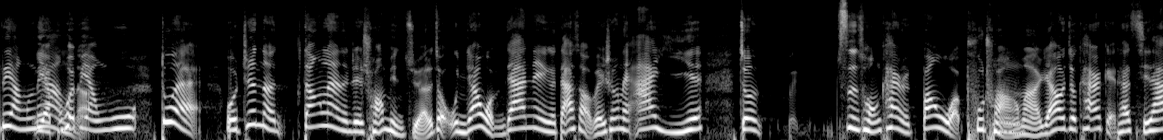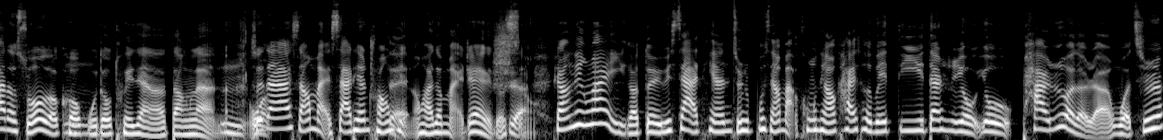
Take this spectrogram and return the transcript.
亮亮的，不会变污。对我真的。当烂的这床品绝了，就你知道我们家那个打扫卫生那阿姨就。自从开始帮我铺床嘛，然后就开始给他其他的所有的客户都推荐了当烂的，所以大家想买夏天床品的话，就买这个就行。然后另外一个，对于夏天就是不想把空调开特别低，但是又又怕热的人，我其实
